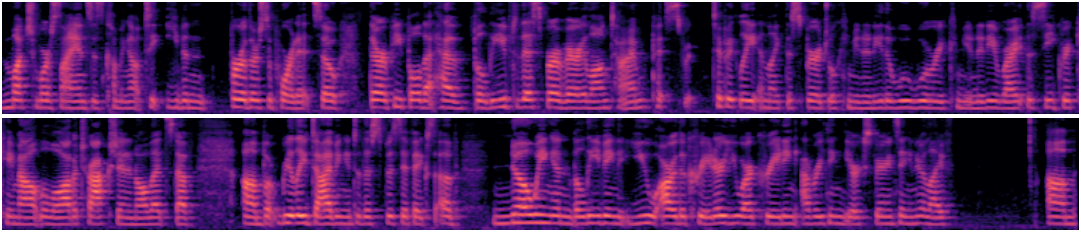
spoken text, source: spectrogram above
much more science is coming out to even further support it. So there are people that have believed this for a very long time typically in like the spiritual community the woo woo community right? The secret came out the law of attraction and all that stuff. Um, but really diving into the specifics of knowing and believing that you are the creator you are creating everything that you're experiencing in your life Um,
